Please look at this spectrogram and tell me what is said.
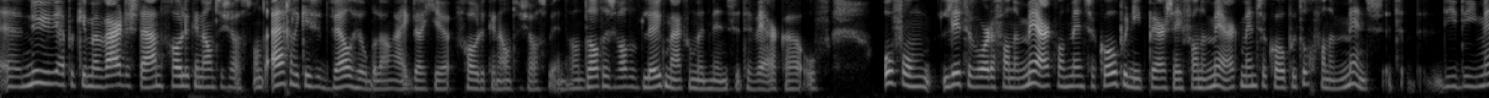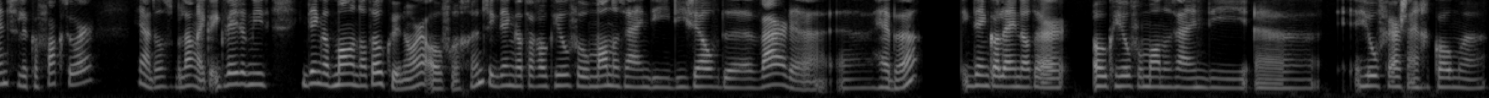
uh, nu heb ik in mijn waarde staan vrolijk en enthousiast. Want eigenlijk is het wel heel belangrijk dat je vrolijk en enthousiast bent. Want dat is wat het leuk maakt om met mensen te werken. Of, of om lid te worden van een merk. Want mensen kopen niet per se van een merk. Mensen kopen toch van een mens. Het, die, die menselijke factor, ja, dat is belangrijk. Ik weet ook niet. Ik denk dat mannen dat ook kunnen hoor, overigens. Ik denk dat er ook heel veel mannen zijn die diezelfde waarden uh, hebben. Ik denk alleen dat er ook heel veel mannen zijn die uh, heel ver zijn gekomen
